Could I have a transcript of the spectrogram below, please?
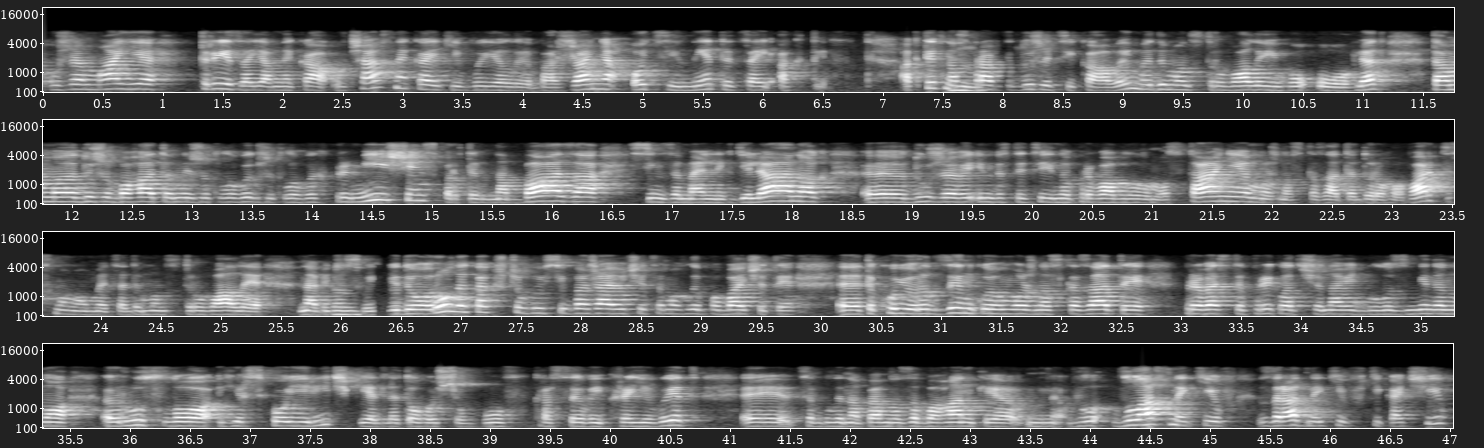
вже має три заявника-учасника, які виявили бажання оцінити цей актив. Актив насправді дуже цікавий. Ми демонстрували його огляд. Там е, дуже багато нежитлових житлових приміщень, спортивна база, сім земельних ділянок, е, дуже інвестиційно привабливому стані, можна сказати, дороговартісному. Ми це демонстрували навіть у своїх відеороликах, щоб всі бажаючі це могли побачити. Е, Такою родзинкою можна сказати, привести приклад, що навіть було змінено русло гірської річки для того, щоб був красивий краєвид. Е, Це були напевно забаганки власників, зрадників, втікачів.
